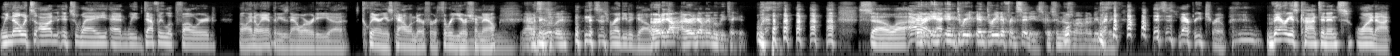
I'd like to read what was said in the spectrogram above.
we know it's on its way and we definitely look forward well i know anthony's now already uh clearing his calendar for three years from now Mm, absolutely. when this is ready to go. I already got I already got my movie ticket. so uh all in, right in, in three in three different cities because who knows Well- where I'm going to be living. this is very true various continents why not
